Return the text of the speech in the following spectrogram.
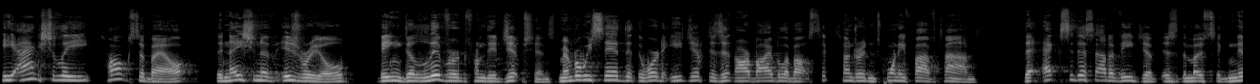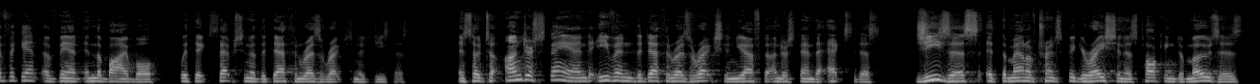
he actually talks about the nation of Israel being delivered from the Egyptians. Remember, we said that the word Egypt is in our Bible about 625 times. The Exodus out of Egypt is the most significant event in the Bible, with the exception of the death and resurrection of Jesus. And so, to understand even the death and resurrection, you have to understand the Exodus. Jesus at the Mount of Transfiguration is talking to Moses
